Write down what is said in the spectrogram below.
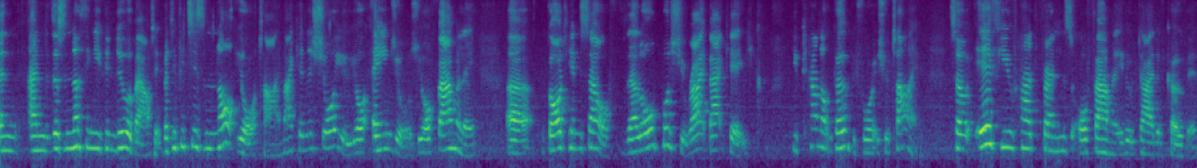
and and there's nothing you can do about it. But if it is not your time i can assure you your angels your family uh, god himself they'll all push you right back here. You cannot go before it's your time. So if you've had friends or family who've died of covid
